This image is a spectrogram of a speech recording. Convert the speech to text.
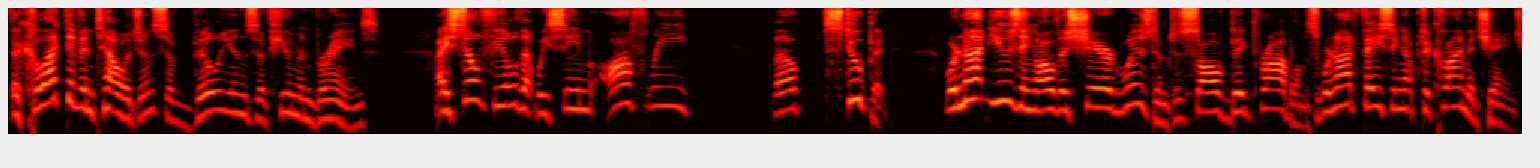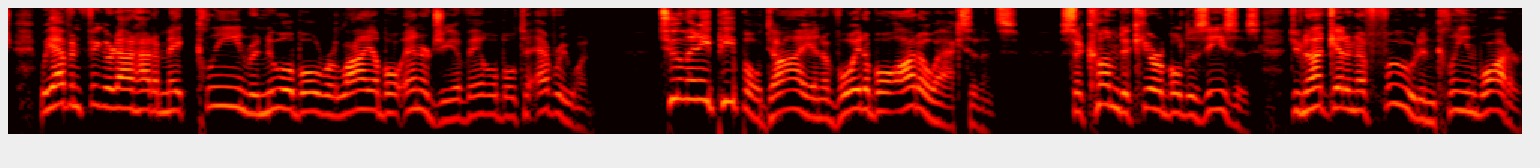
the collective intelligence of billions of human brains, I still feel that we seem awfully, well, stupid we're not using all this shared wisdom to solve big problems. We're not facing up to climate change. We haven't figured out how to make clean, renewable, reliable energy available to everyone. Too many people die in avoidable auto accidents, succumb to curable diseases, do not get enough food and clean water,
